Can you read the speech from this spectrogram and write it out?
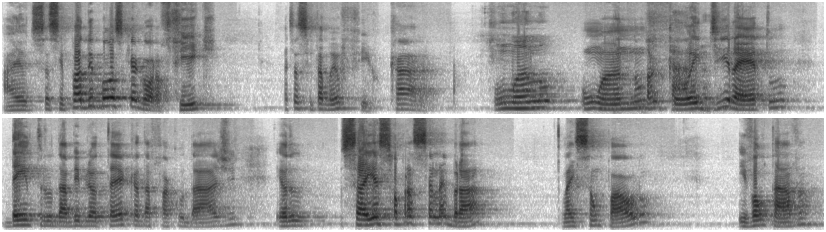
Aí eu disse assim: Padre Bosco, agora? Fique. Aí disse assim: Tá bom, eu fico. Cara, Um ano. um ano Pancada. foi direto dentro da biblioteca da faculdade. Eu saía só para celebrar lá em São Paulo e voltava.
